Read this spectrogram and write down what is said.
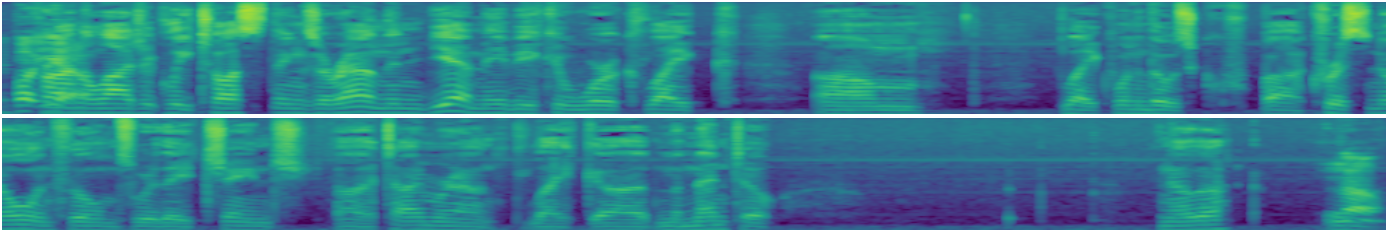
but, yeah. chronologically toss things around, then yeah, maybe it could work like um, like one of those uh, Chris Nolan films where they change uh, time around, like uh, Memento. You know that? No.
